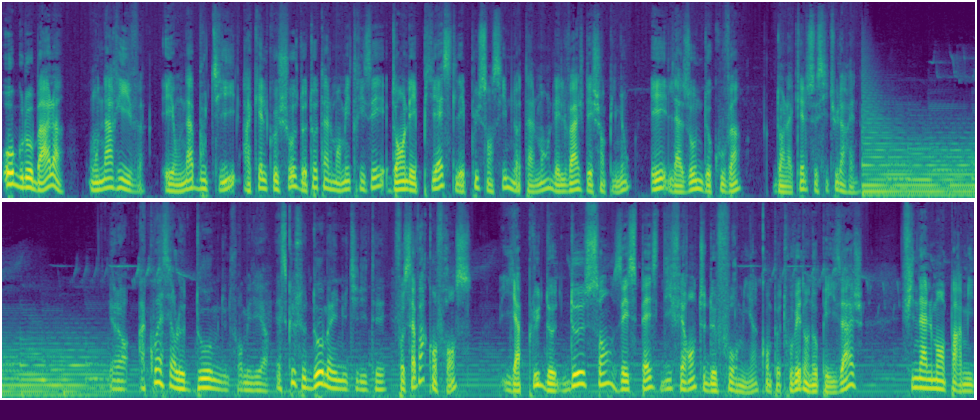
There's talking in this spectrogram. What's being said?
au global, on arrive et on aboutit à quelque chose de totalement maîtrisé dans les pièces les plus sensibles, notamment l'élevage des champignons et la zone de couvain dans laquelle se situe la reine alors, à quoi sert le dôme d'une fourmilière? Est-ce que ce dôme a une utilité? Il faut savoir qu'en France, il y a plus de 200 espèces différentes de fourmis hein, qu'on peut trouver dans nos paysages. Finalement, parmi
